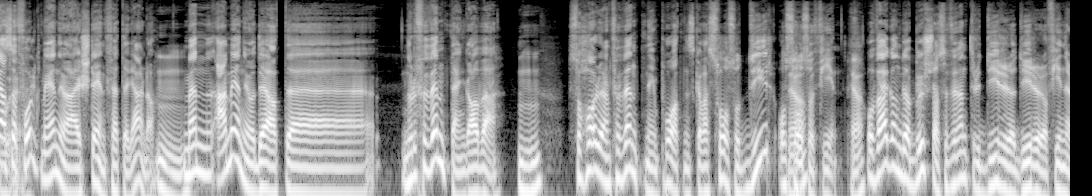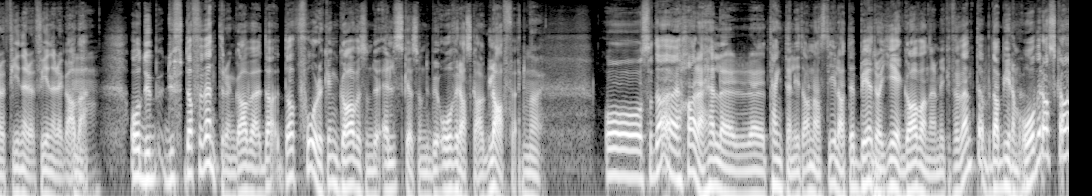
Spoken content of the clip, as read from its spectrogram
eller- altså folk mener jo jeg er stein fette gæren, da. Mm. Men jeg mener jo det at eh, når du forventer en gave, mm så har du en forventning på at den skal være så og så dyr og så Ja. og så fin. Ja. Og hver gang du har bursdag, så forventer du dyrere og dyrere og finere og finere og finere gave. Mm. Og du, du, da forventer du en gave. Da, da får du ikke en gave som du elsker, som du blir overraska og glad for. Nei. Og Så da har jeg heller eh, tenkt en litt annen stil. At det er bedre å gi gaver når de ikke forventer. Da blir de overraska,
